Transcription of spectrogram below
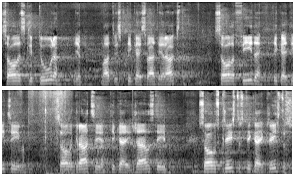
Sola scriptūra, jeb latviešu tikai svētie raksti, sola fide, tikai ticība, sola grācija, tikai žēlastība, solus Kristus, tikai Kristus,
